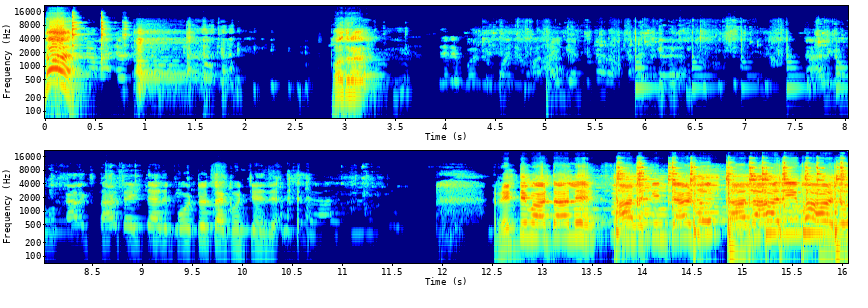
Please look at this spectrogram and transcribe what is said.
హే! పోదురా స్టార్ట్ అయితే అది ఫోటో తక్కువ వచ్చేది రెడ్డి మాటాలే ఆలకించాడు కలారి వాడు.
